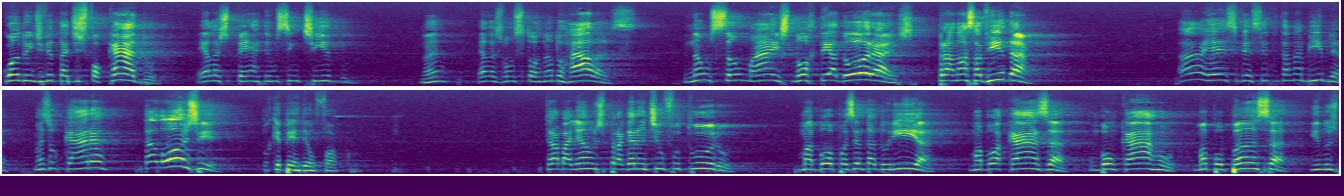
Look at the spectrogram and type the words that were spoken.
quando o indivíduo está desfocado, elas perdem um sentido, né? elas vão se tornando ralas, não são mais norteadoras para a nossa vida. Ah, é, esse versículo está na Bíblia, mas o cara está longe, porque perdeu o foco. Trabalhamos para garantir o futuro, uma boa aposentadoria, uma boa casa, um bom carro, uma poupança, e nos,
